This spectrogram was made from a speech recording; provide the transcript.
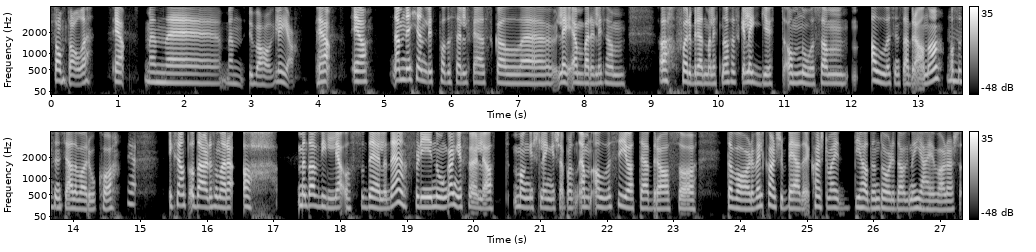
samtale. Ja. Men, eh, men ubehagelig, ja. Ja. ja. Nei, men jeg kjenner litt på det selv, for jeg skal uh, Jeg må bare liksom uh, forberede meg litt nå, for jeg skal legge ut om noe som alle syns er bra nå, og så Mhm. syns jeg det var ok. Ja. Ikke sant? Og da er det sånn derre åh Men da vil jeg også dele det, fordi noen ganger føler jeg at mange slenger seg på sånn Ja, men alle sier jo at det er bra, så da var det vel kanskje bedre Kanskje det var, de hadde en dårlig dag når jeg var der, så-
